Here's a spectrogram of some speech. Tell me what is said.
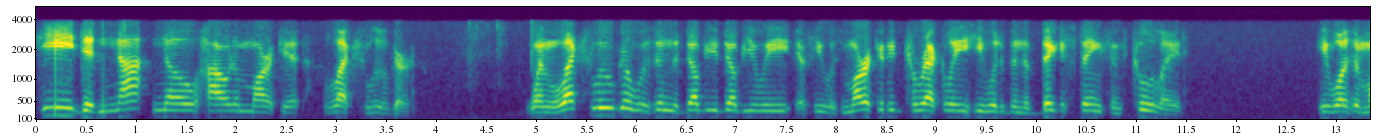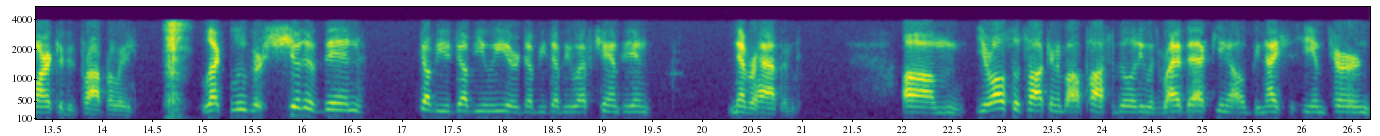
he did not know how to market Lex Luger. When Lex Luger was in the WWE, if he was marketed correctly, he would have been the biggest thing since Kool Aid. He wasn't marketed properly. Lex Luger should have been WWE or WWF champion. Never happened. Um, you're also talking about possibility with Ryback. You know, it'd be nice to see him turn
